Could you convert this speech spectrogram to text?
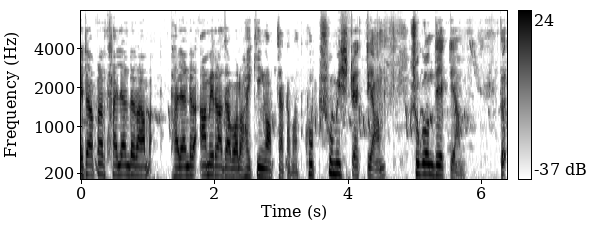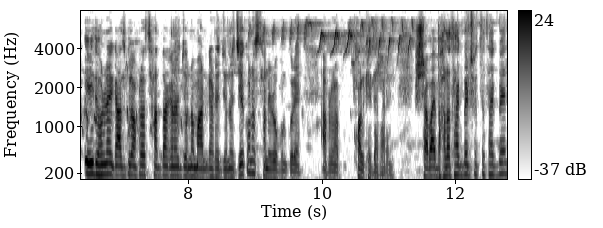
এটা আপনার থাইল্যান্ডের আম, থাইল্যান্ডের আমের রাজা বলা হয় কিং অফ চাকাবাদ খুব সুমিষ্ট একটি আম, সুগন্ধি একটি আম। তো এই ধরনের গাছগুলো আপনারা ছাদ বাগানের জন্য, মাঠঘাটের জন্য যে কোনো স্থানে রোপণ করে আপনারা ফল খেতে পারেন। সবাই ভালো থাকবেন, সুস্থ থাকবেন।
